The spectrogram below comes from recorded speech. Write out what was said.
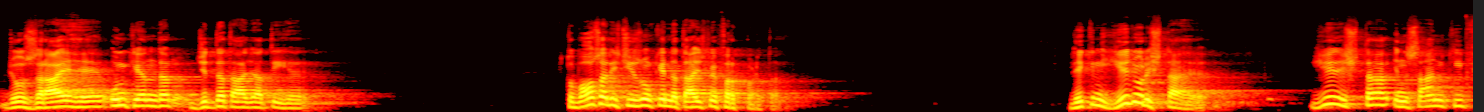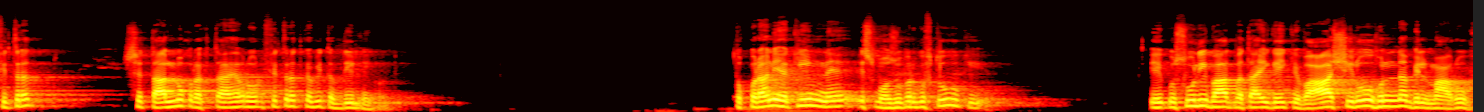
جو ذرائع ہیں، ان کے اندر جدت آ جاتی ہے۔ تو بہت ساری چیزوں کے نتائج پہ فرق پڑتا ہے۔ لیکن یہ جو رشتہ ہے، یہ رشتہ انسان کی فطرت سے تعلق رکھتا ہے اور وہ فطرت کبھی تبدیل نہیں ہوتی۔ تو قرآن حکیم نے اس موضوع پر گفتگو کی۔ ایک اصولی بات بتائی گئی کہ واشرو ہن بالمعروف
